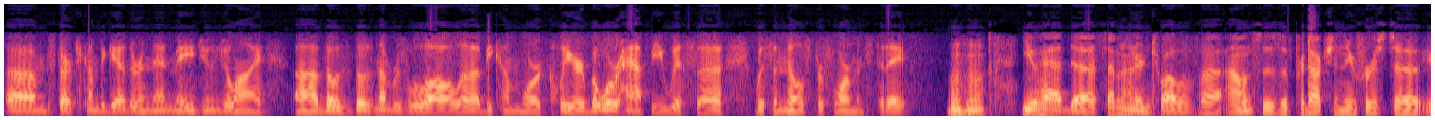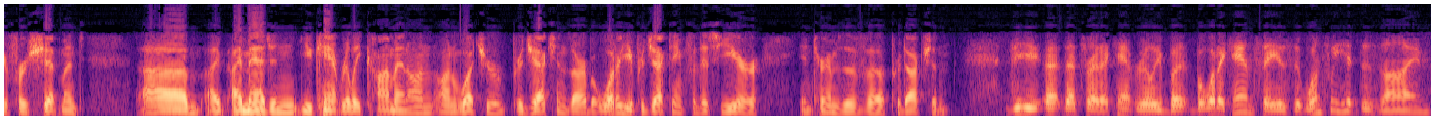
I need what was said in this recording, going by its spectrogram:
um, start to come together, and then May, June, July, uh, those those numbers will all uh, become more clear. But we're happy with uh, with the mill's performance today. Mm-hmm. You had uh, 712 uh, ounces of production in your first uh, your first shipment. Um, I, I imagine you can't really comment on on what your projections are, but what are you projecting for this year in terms of uh, production? The uh, that's right. I can't really, but but what I can say is that once we hit design,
